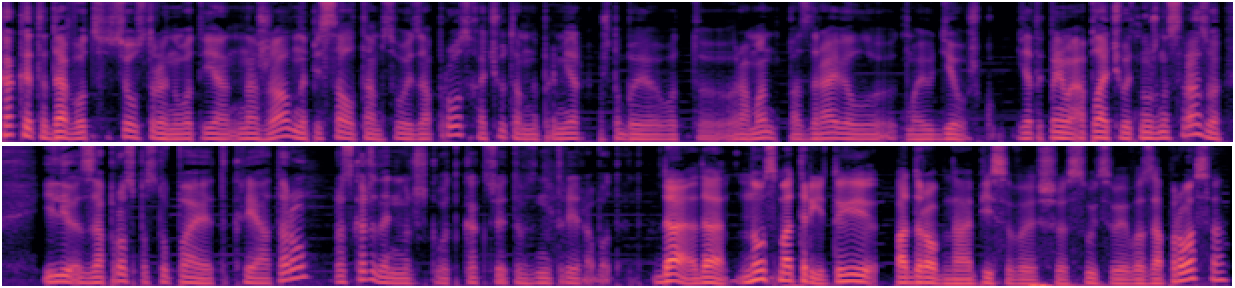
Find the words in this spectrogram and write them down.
Как это, да, вот все устроено. Вот я нажал, написал там свой запрос, хочу там, например, чтобы вот э, Роман поздравил мою девушку. Я так понимаю, оплачивать нужно сразу или запрос поступает креатору? Расскажи, да, немножечко, вот как все это внутри работает. Да, да. Ну смотри, ты подробно описываешь суть своего запроса,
